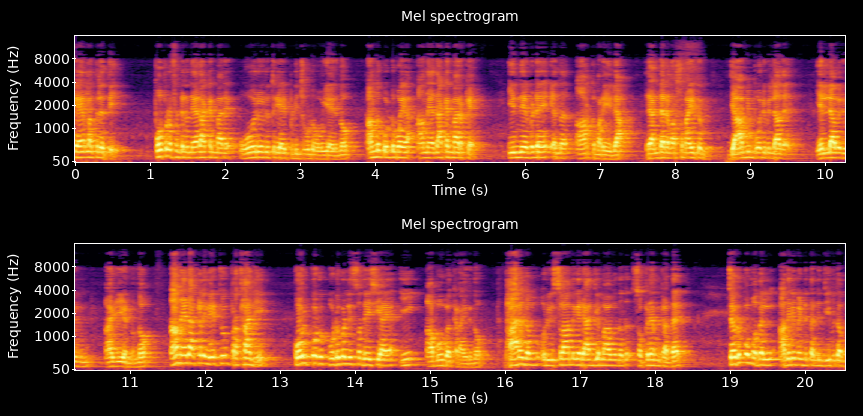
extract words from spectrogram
കേരളത്തിലെത്തി. പോപ്പുലർ ഫ്രണ്ടിന്റെ നേതാക്കന്മാരെ ഓരോരുത്തരെയായി പിടിച്ചുകൊണ്ട് പോവുകയായിരുന്നു അന്ന് കൊണ്ടുപോയ ആ നേതാക്കന്മാരൊക്കെ ഇന്ന് എവിടെ എന്ന് ആർക്കും അറിയില്ല. രണ്ടര വർഷമായിട്ടും ജാമ്യം പോലുമില്ലാതെ എല്ലാവരും അഴിയെണ്ണുന്നു. ആ നേതാക്കളിൽ ഏറ്റവും പ്രധാനി കോഴിക്കോട് കൊടുവള്ളി സ്വദേശിയായ ഈ അബൂബക്കർ ആയിരുന്നു ഭാരതം ഒരു ഇസ്ലാമിക രാജ്യമാകുന്നത് സ്വപ്നം കണ്ട് ചെറുപ്പം മുതൽ അതിനുവേണ്ടി തന്റെ ജീവിതം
